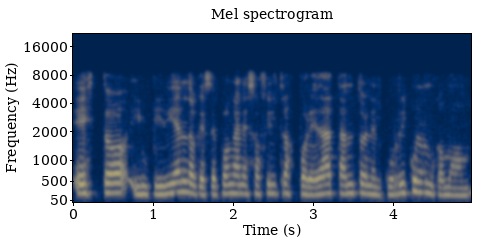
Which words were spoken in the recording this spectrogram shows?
esto, impidiendo que se pongan esos filtros por edad tanto en el currículum como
